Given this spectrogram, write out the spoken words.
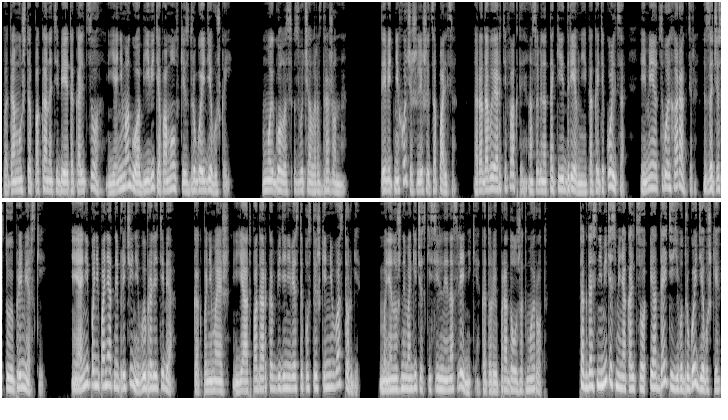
«Потому что пока на тебе это кольцо, я не могу объявить о помолвке с другой девушкой». Мой голос звучал раздраженно. Ты ведь не хочешь лишиться пальца? Родовые артефакты, особенно такие древние, как эти кольца, имеют свой характер, зачастую примерский. И они по непонятной причине выбрали тебя. Как понимаешь, я от подарка в виде невесты-пустышки не в восторге. Мне нужны магически сильные наследники, которые продолжат мой род. «Тогда снимите с меня кольцо и отдайте его другой девушке»,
